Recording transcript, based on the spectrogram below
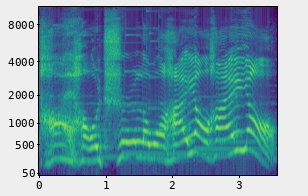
太好吃了，我还要还要。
